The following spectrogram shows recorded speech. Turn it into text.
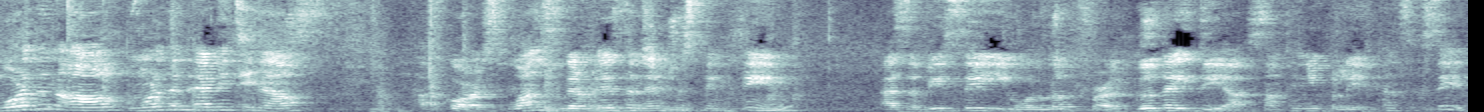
more than all, more than anything else, of course, once there is an interesting theme, as a VC, you will look for a good idea, something you believe can succeed.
